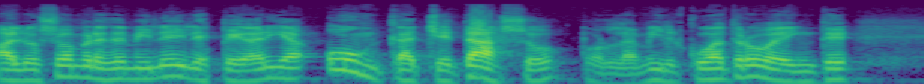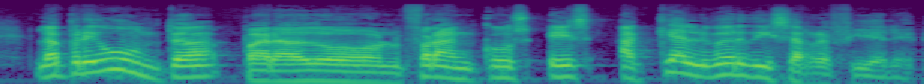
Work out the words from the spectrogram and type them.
a los hombres de mi ley les pegaría un cachetazo por la 1420, la pregunta para don Francos es a qué Alberdi se refiere.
